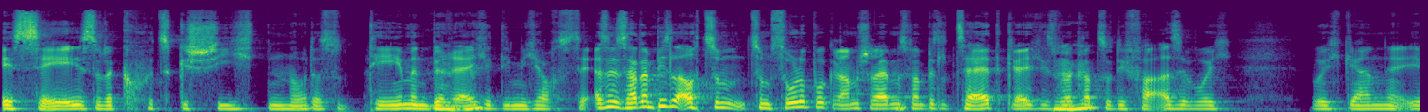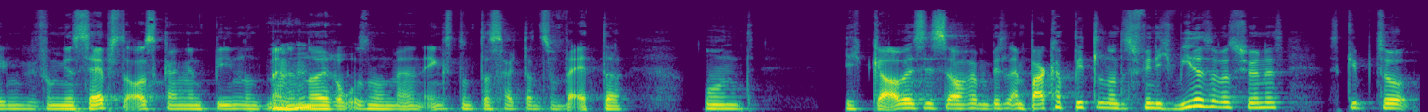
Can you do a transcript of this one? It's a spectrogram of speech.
Essays oder Kurzgeschichten oder so Themenbereiche, Mhm. die mich auch sehr, also es hat ein bisschen auch zum, zum Soloprogramm schreiben, es war ein bisschen zeitgleich, es war Mhm. gerade so die Phase, wo ich, wo ich gerne irgendwie von mir selbst ausgegangen bin und meinen Mhm. Neurosen und meinen Ängsten und das halt dann so weiter. Und ich glaube, es ist auch ein bisschen ein paar Kapitel und das finde ich wieder so was Schönes. Es gibt so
